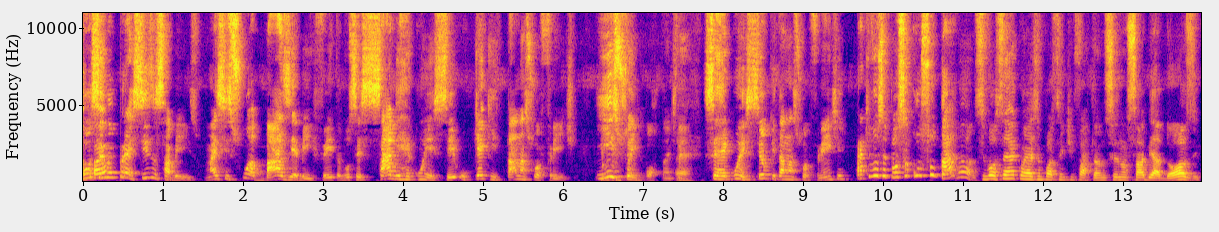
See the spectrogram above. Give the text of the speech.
Você não precisa saber isso. Mas se sua base é bem feita, você sabe reconhecer o que é que está na sua frente. Isso é importante, né? É. Você reconhecer o que está na sua frente para que você possa consultar. Não, se você reconhece um paciente infartando, você não sabe a dose,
